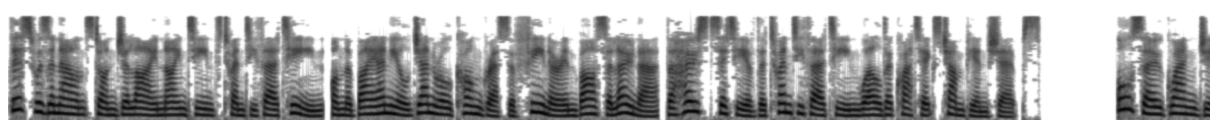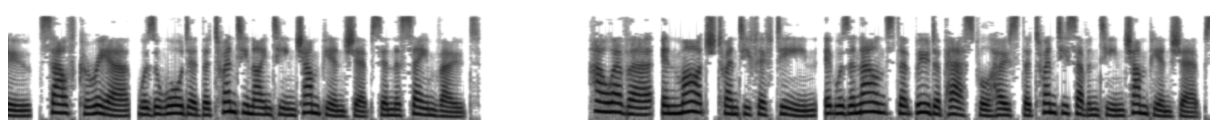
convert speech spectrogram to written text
This was announced on July 19, 2013, on the Biennial General Congress of FINA in Barcelona, the host city of the 2013 World Aquatics Championships. Also Gwangju, South Korea, was awarded the 2019 championships in the same vote. However, in March 2015, it was announced that Budapest will host the 2017 championships,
